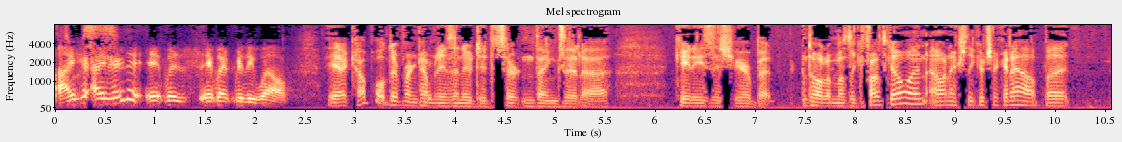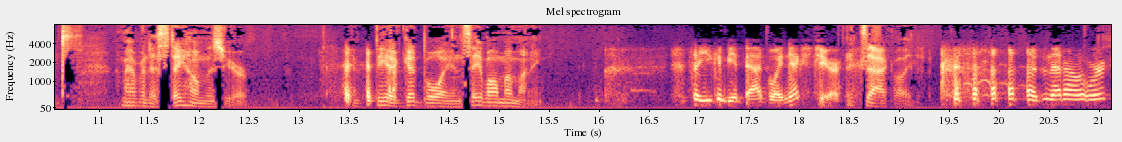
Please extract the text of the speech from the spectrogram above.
I, I heard it, it was it went really well. yeah, a couple of different companies I knew did certain things at uh, Days this year, but I told them I was like, if I was going, I would actually go check it out, but I'm having to stay home this year be a good boy and save all my money. So you can be a bad boy next year. Exactly. Isn't that how it works?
